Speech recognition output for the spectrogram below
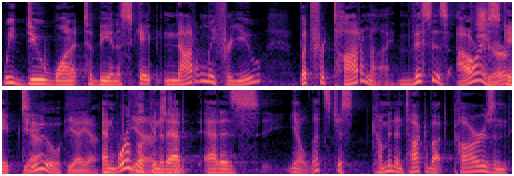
we do want it to be an escape not only for you but for Todd and I. This is our Sure. escape too. Yeah, yeah. And we're Yeah, looking at that at as you know, let's just come in and talk about cars and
